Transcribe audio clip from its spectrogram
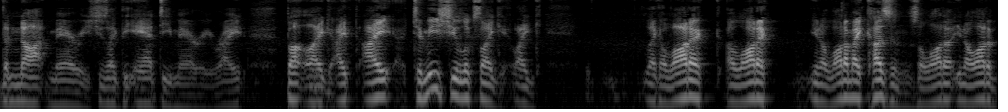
the not Mary. She's like the anti Mary right? But like I I to me she looks like like like a lot of a lot of you know a lot of my cousins a lot of you know a lot of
